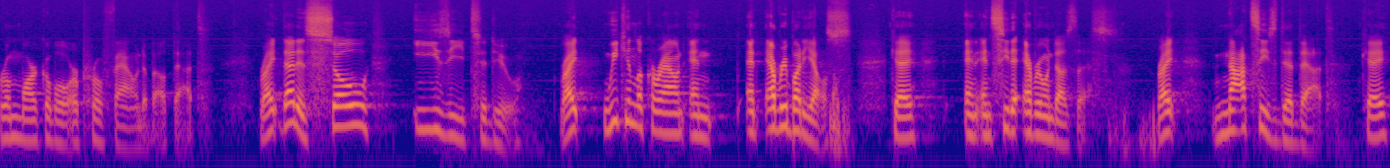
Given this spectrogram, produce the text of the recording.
remarkable or profound about that, right? That is so easy to do, right? We can look around and at everybody else, okay, and, and see that everyone does this, right? Nazis did that, okay?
